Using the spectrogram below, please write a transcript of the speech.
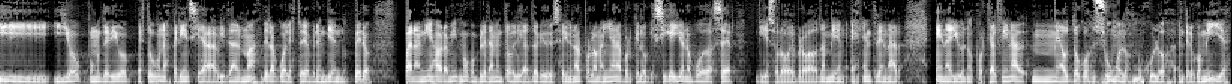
y, yo, como te digo, esto es una experiencia vital más de la cual estoy aprendiendo, pero para mí es ahora mismo completamente obligatorio desayunar por la mañana porque lo que sí que yo no puedo hacer, y eso lo he probado también, es entrenar en ayuno, porque al final me autoconsumo los músculos, entre comillas,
